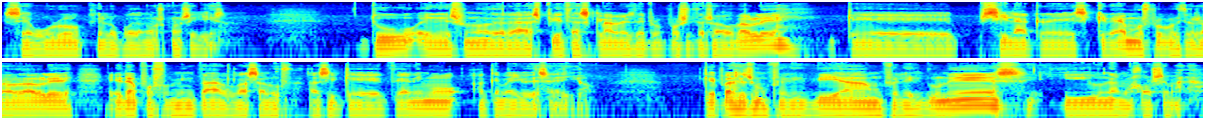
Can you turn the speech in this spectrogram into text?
seguro que lo podemos conseguir. Tú eres una de las piezas claves de propósito saludable, que si la si creamos propósito saludable era por fomentar la salud. Así que te animo a que me ayudes a ello. Que pases un feliz día, un feliz lunes y una mejor semana.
